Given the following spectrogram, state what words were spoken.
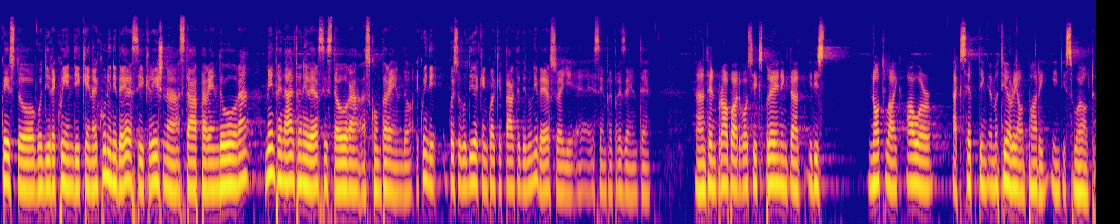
Questo vuol dire quindi che in alcuni universi Krishna sta apparendo ora, mentre in altri universi sta ora scomparendo. E quindi questo vuol dire che in qualche parte dell'universo egli è sempre presente. And then Prabhupada was explaining that it is not like our accepting a material body in this world.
